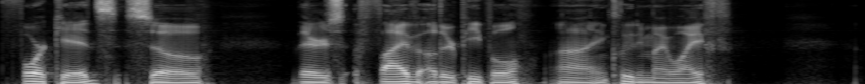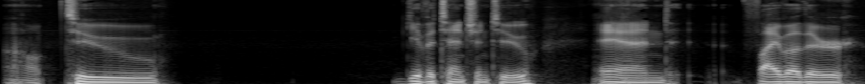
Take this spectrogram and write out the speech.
four kids, so there's five other people, uh, including my wife, uh, to give attention to, and five other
